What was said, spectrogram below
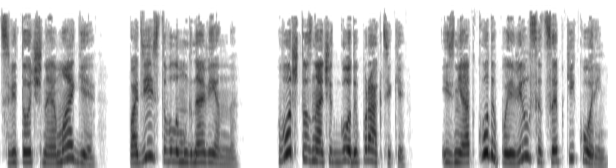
Цветочная магия подействовала мгновенно. Вот что значит годы практики. Из ниоткуда появился цепкий корень.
